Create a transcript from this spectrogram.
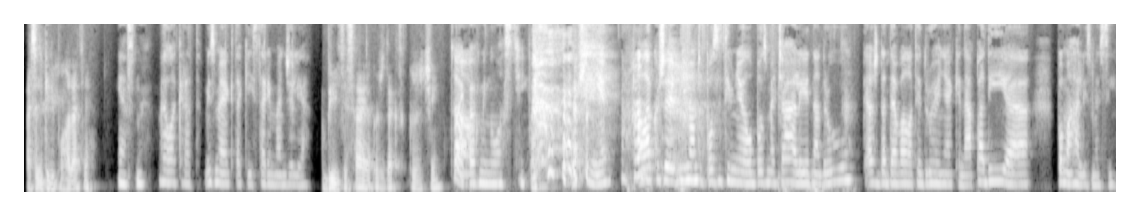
A sa niekedy pohádate? Jasné. Veľakrát. My sme jak takí starí manželia. A bijete sa aj akože tak, akože či? To no. iba v minulosti. Už nie. Ale akože vnímam to pozitívne, lebo sme ťahali jedna druhú. Každá dávala tej druhej nejaké nápady a pomáhali sme si.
